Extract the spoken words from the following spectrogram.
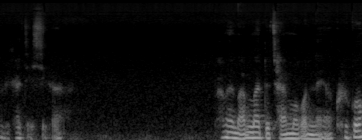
우리 아저씨가 밤에 맘마도 잘 먹었네요. 그리고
